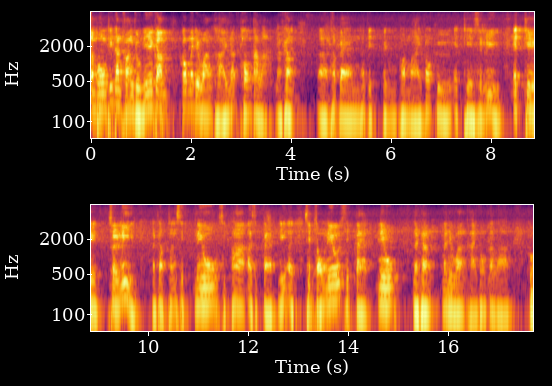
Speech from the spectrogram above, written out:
ลำโพงที่ท่านฟังอยู่นี้ครับก็ไม่ได้วางขายณท้องตลาดนะครับถ้าแบรนด์ถ้าติดเป็นความหมายก็คือ SK Series SK Series นะครับทั้ง 10 นิ้ว 15เอ่อ18 นิ้วเอ้ย12 นิ้ว 18 นิ้วนะครับไม่ได้วางขายท้องตลาดก็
